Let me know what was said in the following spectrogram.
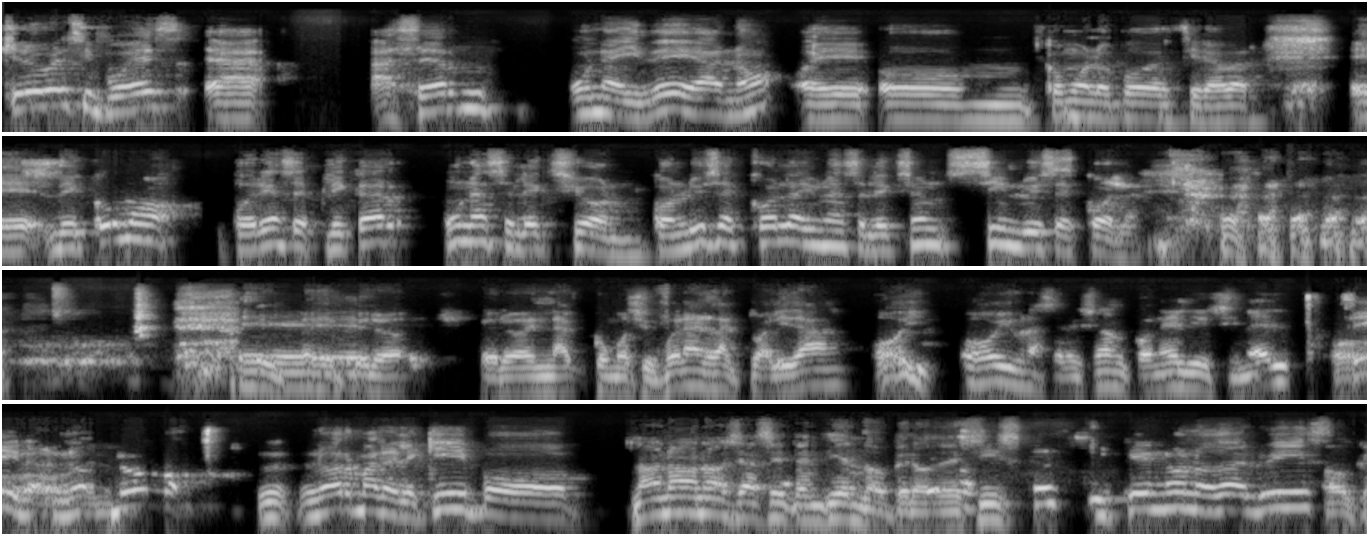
Quiero ver si puedes uh, hacer una idea, ¿no? Eh, o cómo lo puedo decir, a ver, eh, de cómo podrías explicar una selección con Luis Escola y una selección sin Luis Escola. eh, pero pero en la, como si fuera en la actualidad, hoy, hoy una selección con él y sin él. Sí, no, no, no, no armar el equipo. No, no, no, ya sé, te entiendo, pero decís. ¿Y qué no nos da Luis? Ok.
